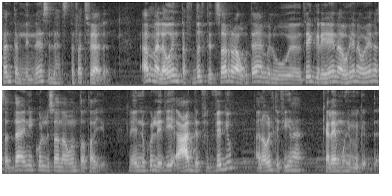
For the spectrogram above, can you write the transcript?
فأنت من الناس اللي هتستفاد فعلا. أما لو أنت فضلت تسرع وتعمل وتجري هنا وهنا وهنا صدقني كل سنة وأنت طيب. لأن كل دي عدت في الفيديو أنا قلت فيها كلام مهم جدا.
